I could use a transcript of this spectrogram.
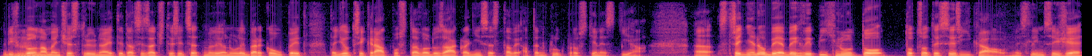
když hmm. byl na Manchester United, asi za 40 milionů liber koupit, teď ho třikrát postavil do základní sestavy a ten kluk prostě nestíhá. Eh, středně době bych vypíchnul to, to, co ty si říkal. Myslím si, že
